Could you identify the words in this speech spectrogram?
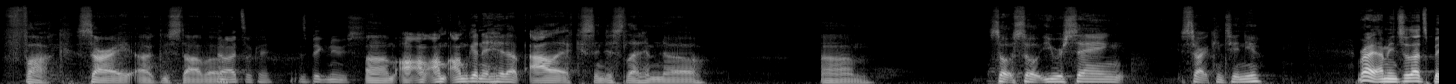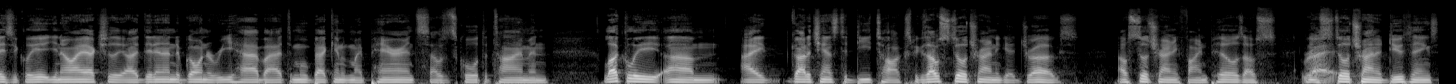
Fuck. Sorry, uh, Gustavo. no, it's okay. It's big news. Um, I, I'm I'm gonna hit up Alex and just let him know. Um. So so you were saying, sorry, continue. Right. I mean, so that's basically it. You know, I actually I didn't end up going to rehab. I had to move back in with my parents. I was at school at the time, and luckily, um, I got a chance to detox because I was still trying to get drugs. I was still trying to find pills. I was you know, still trying to do things.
